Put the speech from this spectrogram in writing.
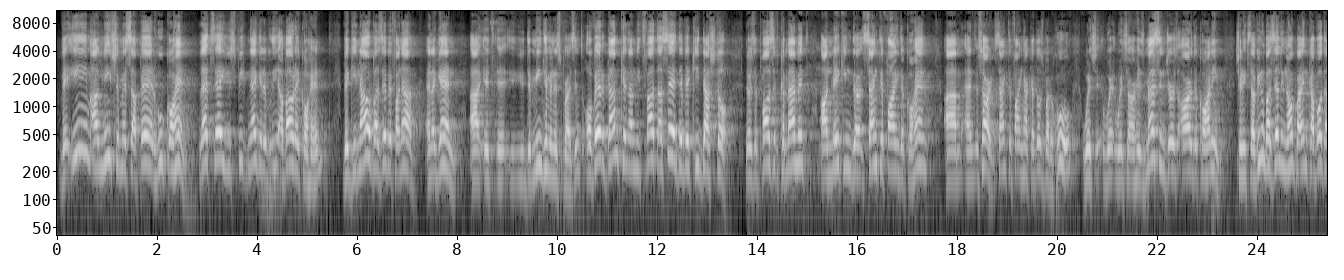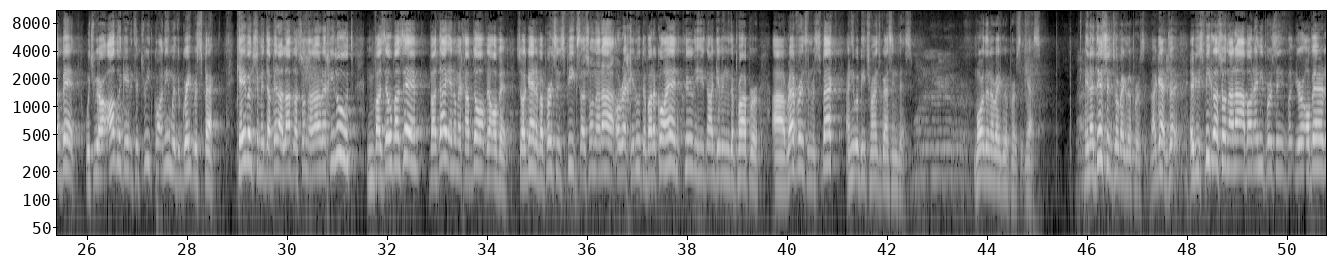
Ve'im al mi shemesaper hu kohen. Let's say you speak negatively about a kohen. Ve'ginau baze befanav. And again, uh, it, it, you demeaned him in his presence. Over gam ken al mitzvat aseh. There's a positive commandment on making the sanctifying the kohen. Um, and sorry, sanctifying Hakadosh Baruch Hu, which which are his messengers, are the Kohanim Which we are obligated to treat Kohanim with great respect. כיוון שמדבר עליו לשון הרע ורכילות, מבזה ובזה, ודאי אינו מכבדו ועובד. So again, if a person speaks לשון הרע or rechilut about a kohen, clearly he's not giving the proper uh, reverence and respect, and he would be transgressing this. More than a regular person, yes. In addition to a regular person. Again, if you speak lashon hara about any person, you're over,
